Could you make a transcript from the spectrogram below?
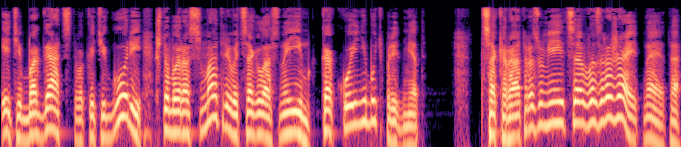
эти богатства категорий, чтобы рассматривать, согласно им, какой-нибудь предмет. Сократ, разумеется, возражает на это,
